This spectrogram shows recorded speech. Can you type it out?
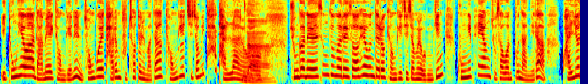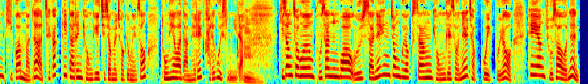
이 동해와 남해의 경계는 정부의 다른 부처들마다 경계 지점이 다 달라요. 네. 중간에 승두말에서 해운대로 경기 지점을 옮긴 국립해양조사원뿐 아니라 관련 기관마다 제각기 다른 경기 지점을 적용해서 동해와 남해를 가르고 있습니다. 음. 기상청은 부산과 울산의 행정구역상 경계선을 잡고 있고요. 해양조사원은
